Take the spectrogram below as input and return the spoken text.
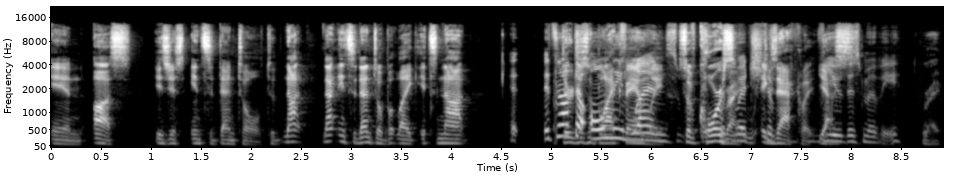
in Us is just incidental to not not incidental, but like it's not. It- it's They're not the just a black only family. lens So of course- with which to exactly, view yes. this movie. Right.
